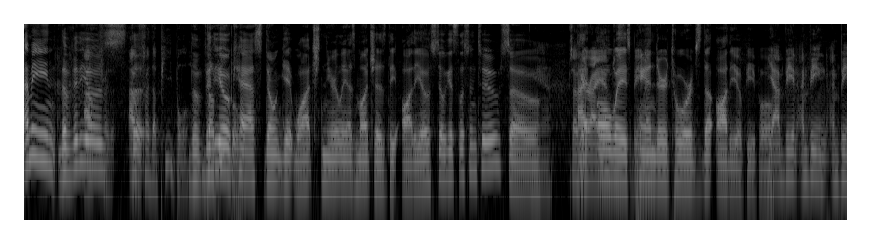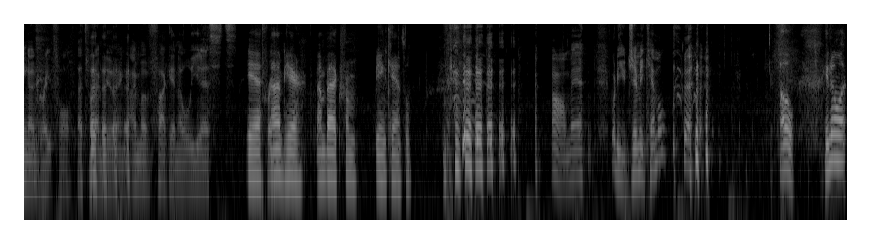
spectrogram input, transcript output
I mean, the out for videos, the, out for the people. the video people. casts don't get watched nearly as much as the audio still gets listened to. So, Yeah. So I, here I, always being- pander towards the audio people. Yeah, I'm being I'm being I'm being ungrateful. That's what I'm doing. I'm a fucking elitist. Yeah, I'm here. I'm back from being canceled. Oh man, what are you, Jimmy Kimmel? Oh, you know what?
